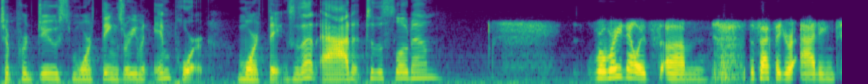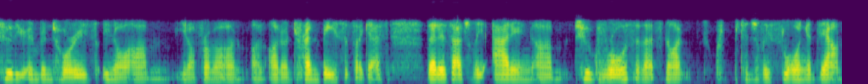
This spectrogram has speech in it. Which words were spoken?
to produce more things or even import more things. Does that add to the slowdown? Well, right now it's um, the fact that you're adding to your inventories, you know, um, you know, from a, on, on a trend basis, I guess, that is actually adding um, to growth, and that's not potentially slowing it down.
